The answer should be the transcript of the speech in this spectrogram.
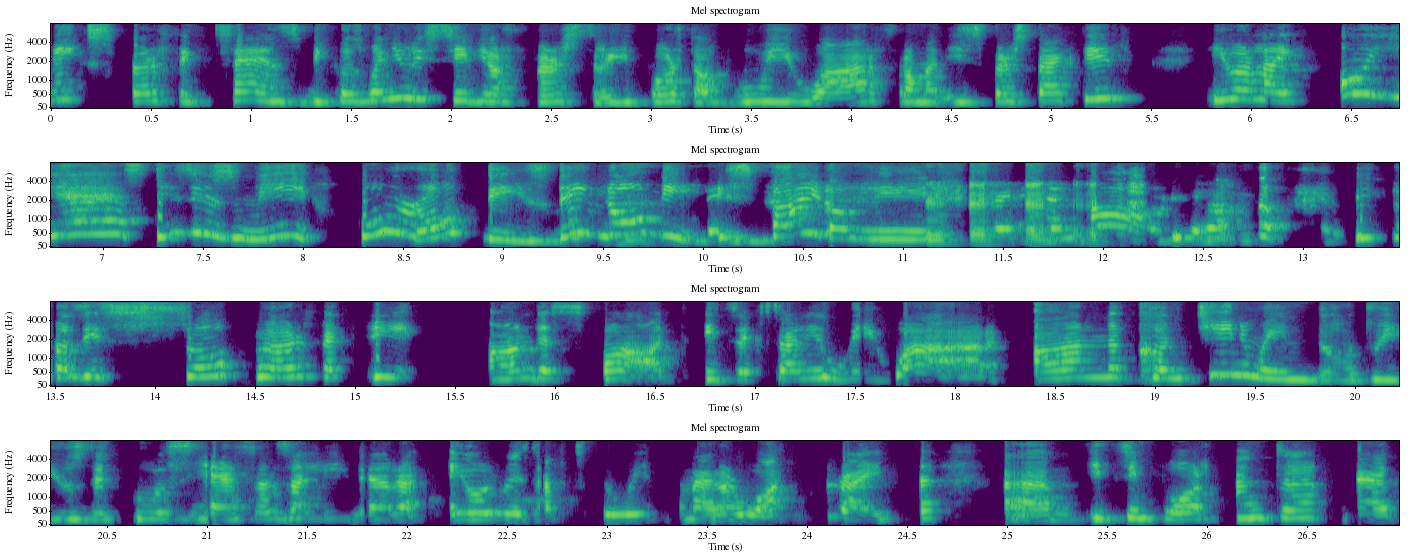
makes perfect sense because when you receive your first report of who you are from a disc perspective, you are like, oh yes, this is me. Who wrote this? They know me. They spied on me. because it's so perfectly on the spot. It's exactly who you are. On continuing though to use the tools, yes, as a leader, I always have to do it no matter what, right? Um, it's important that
